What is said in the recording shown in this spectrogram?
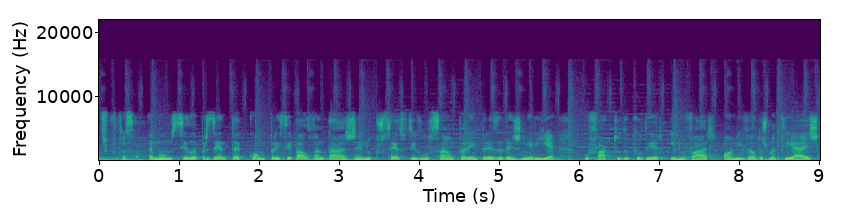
de exportação. A Mumsil apresenta como principal vantagem no processo de evolução para a empresa de engenharia o facto de poder inovar ao nível dos materiais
